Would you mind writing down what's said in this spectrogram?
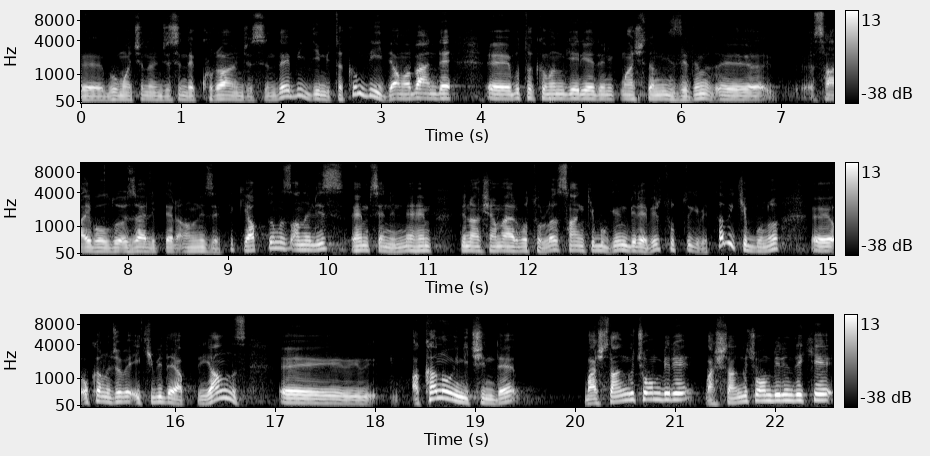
e, bu maçın öncesinde, kura öncesinde bildiğim bir takım değildi. Ama ben de e, bu takımın geriye dönük maçlarını izledim. E, sahip olduğu özellikleri analiz ettik. Yaptığımız analiz hem seninle hem dün akşam Erbatur'la sanki bugün birebir tuttu gibi. Tabii ki bunu e, Okan Hoca ve ekibi de yaptı. Yalnız e, akan oyun içinde Başlangıç 11'i, başlangıç 11'indeki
